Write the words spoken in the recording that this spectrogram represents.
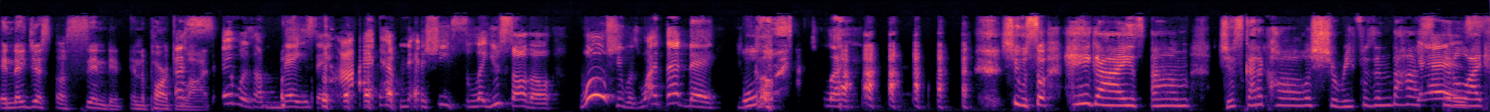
and they just ascended in the parking lot. It was amazing. I have, and she, you saw the woo, she was white that day. she was so hey guys um just got a call. Sharrieff is in the hospital. Yes. like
